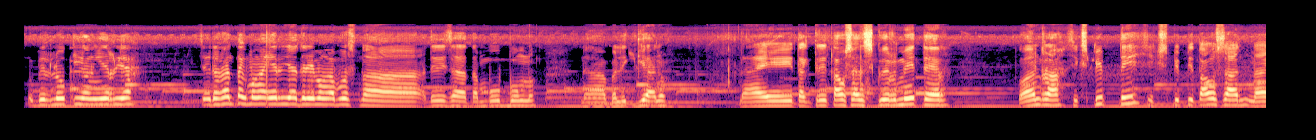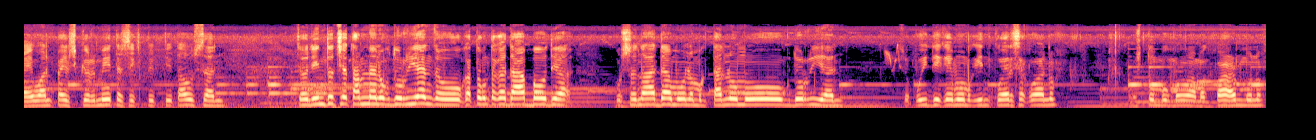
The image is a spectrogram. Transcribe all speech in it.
Overlooking ang area. So, daghan tag mga area diri mga boss na diri sa Tambubong no, na baligya no. Na ay tag 3,000 square meter. Kuan ra 650, 650,000 na ay 15 square meter 650,000. So nindot siya tamnan og durian. So katong taga Davao dia kursanada mo na magtanom mo og durian. So pwede kayo mo mag-inquire sa kuano. Gusto mo mga mag-farm mo no.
